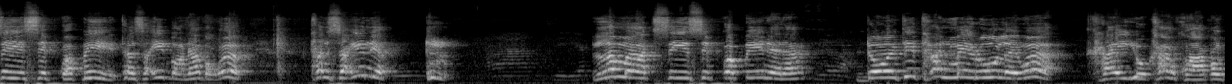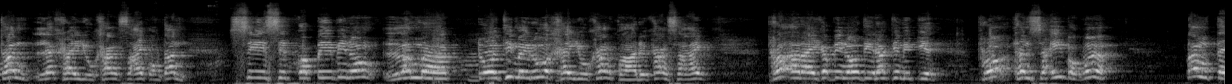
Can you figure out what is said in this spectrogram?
40 กว่าปี ท่านซาอิดบอกนะบอกว่าท่านซาอิดเนี่ยละหมาด 40 กว่าปีเนี่ยนะโดยที่ท่านไม่รู้เลยว่า ใครอยู่ข้างขวาของท่าน และใครอยู่ข้างซ้ายของท่าน 40 กว่าปีพี่น้องละหมาดโดยที่ไม่รู้ว่าใครอยู่ข้างขวาหรือข้างซ้าย เพราะอะไรครับพี่น้องที่รักที่มีเกียรติ เพราะท่านไซบอกว่า ตั้งแต่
